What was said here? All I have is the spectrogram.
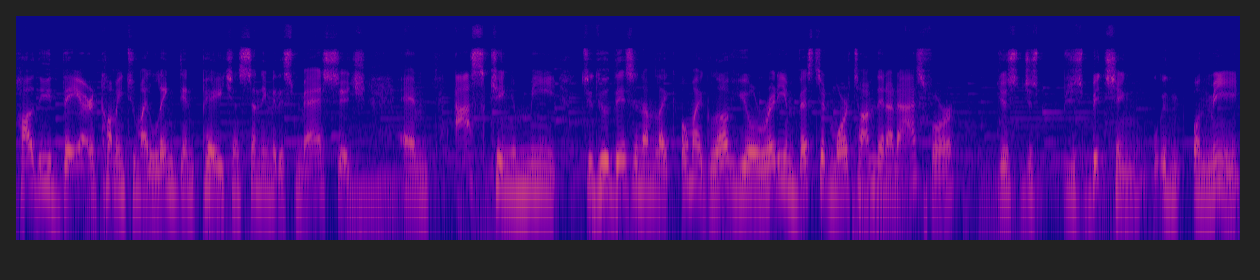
how do you dare coming to my LinkedIn page and sending me this message and asking me to do this? And I'm like, oh my glove, you already invested more time than I asked for. Just, just, just bitching with, on me,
